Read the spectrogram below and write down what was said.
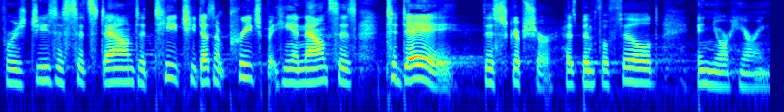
For as Jesus sits down to teach, he doesn't preach, but he announces, Today, this scripture has been fulfilled in your hearing.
